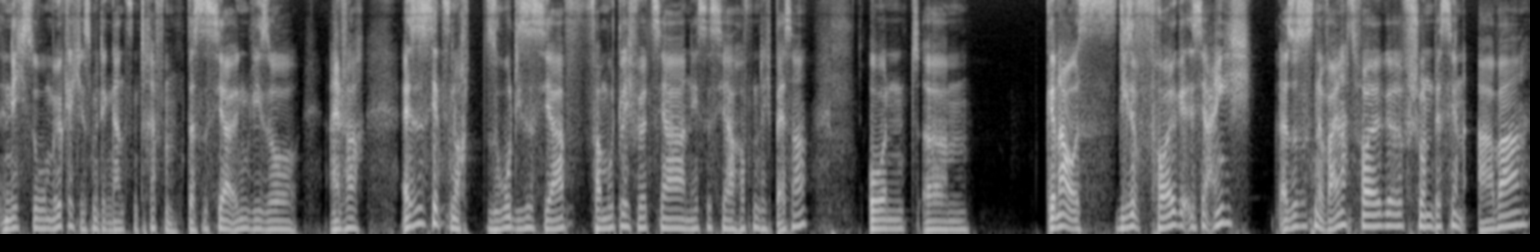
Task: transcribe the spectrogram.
nicht so möglich ist mit den ganzen Treffen. Das ist ja irgendwie so einfach, es ist jetzt noch so dieses Jahr, vermutlich wird es ja nächstes Jahr hoffentlich besser. Und ähm, genau, es, diese Folge ist ja eigentlich, also es ist eine Weihnachtsfolge schon ein bisschen, aber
